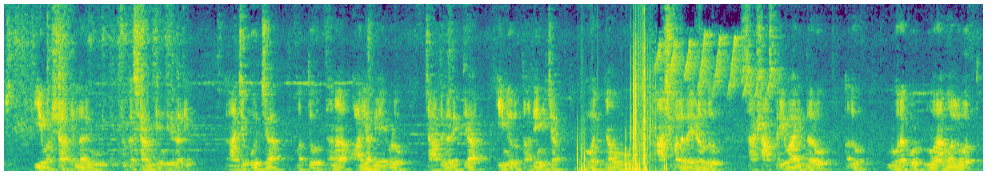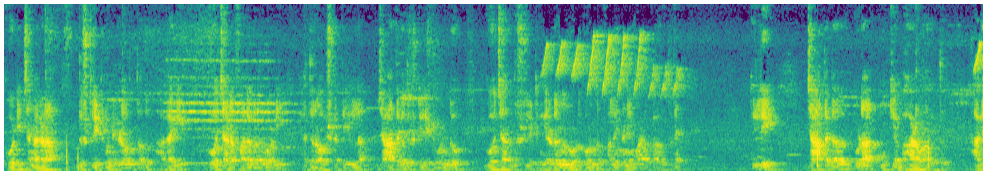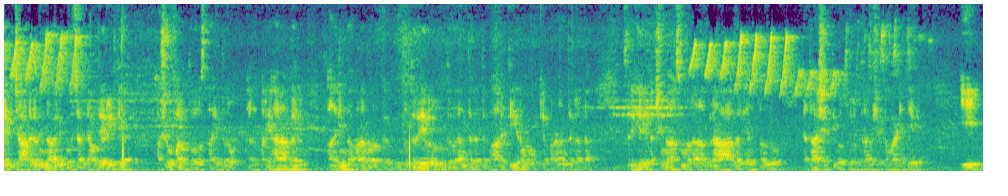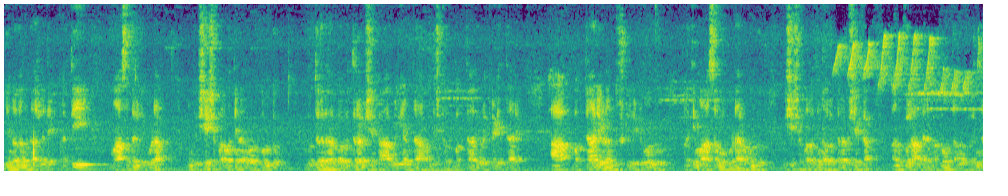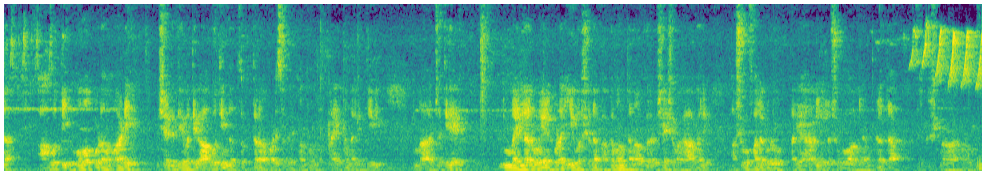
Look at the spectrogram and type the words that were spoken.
ಈ ವರ್ಷ ಎಲ್ಲರಿಗೂ ಸುಖ ಶಾಂತಿಯಿಂದ ಇರಲಿ ರಾಜ್ಯಪೂಜ್ಯ ಮತ್ತು ಧನ ಆಯವ್ಯಯಗಳು ಜಾತಕರೀತ್ಯ ಏನಿರುತ್ತೋ ಅದೇ ನಿಜ ನಾವು ರಾಶಿಫಲವೇ ಹೇಳೋದು ಶಾಸ್ತ್ರೀಯವಾಗಿದ್ದರೂ ಅದು ನೂರ ಕೋಟಿ ನೂರ ನಲವತ್ತು ಕೋಟಿ ಜನಗಳ ದೃಷ್ಟಿಲಿ ಇಟ್ಕೊಂಡು ಹೇಳುವಂಥದ್ದು. ಹಾಗಾಗಿ ಗೋಚಾರ ಫಲಗಳು ನೋಡಿ ಹೆದರ ಅವಶ್ಯಕತೆ ಇಲ್ಲ. ಜಾತಕ ದೃಷ್ಟಿಯಲ್ಲಿ ಇಟ್ಟುಕೊಂಡು ಗೋಚಾರ ದೃಷ್ಟಿಯಲ್ಲಿ ಇಟ್ಟು ಎರಡನ್ನೂ ನೋಡಿಕೊಂಡು ಫಲ ನಿರ್ಣಯ ಮಾಡಬೇಕಾಗುತ್ತದೆ ಇಲ್ಲಿ ಜಾತಕ ಕೂಡ ಮುಖ್ಯ ಬಹಳವಾಗಿತ್ತು ಹಾಗಾಗಿ ಜಾತಕದಿಂದಾಗಲಿ ಗೋಚರ ಯಾವುದೇ ರೀತಿಯ ಅಶುಭ ತೋರಿಸ್ತಾ ಇದ್ದರು ಅದು ಪರಿಹಾರ ಆಗಲಿ. ಅದರಿಂದ ಹೊರಬರುತ್ತೆ. ರುದ್ರದೇವರು ರುದ್ರ ಅಂತರ್ಗತ ಭಾರತೀಯರ ಮುಖ್ಯ ಪ್ರಾಣಾಂತರ್ಗತ ಶ್ರೀಹರಿ ಲಕ್ಷ್ಮೀನರಸಿಂಹನ ಅನುಗ್ರಹ ಆಗಲಿ ಅಂತಂದು ಯಥಾಶಕ್ತಿ ಇವತ್ತು ರುದ್ರಾಭಿಷೇಕ ಮಾಡಿದ್ದೇವೆ. ಈ ದಿನದಂತ ಅಲ್ಲದೆ ಪ್ರತಿ ಮಾಸದಲ್ಲಿ ಕೂಡ ಒಂದು ವಿಶೇಷ ಪರ್ವತಿನ ನೋಡಿಕೊಂಡು ರುದ್ರದ ರುದ್ರಾಭಿಷೇಕ ಆಗಲಿ ಅಂತ ಒಂದಿಷ್ಟು ಭಕ್ತಾದಿಗಳು ಕೇಳಿದ್ದಾರೆ. ಆ ಭಕ್ತಾದಿಗಳನ್ನು ದೃಷ್ಟಿಯಲ್ಲಿ ಇಟ್ಟುಕೊಂಡು ಪ್ರತಿ ಮಾಸವೂ ಕೂಡ ಒಂದು ವಿಶೇಷ ಪರ್ವದಿನ ರುದ್ರಾಭಿಷೇಕ ಅನುಕೂಲ ಆದರೆ ಭಗವಂತ ಅನ್ನೋದರಿಂದ ಆಹುತಿ, ಹೋಮ ಕೂಡ ಮಾಡಿ ವಿಶೇಷ ದೇವತೆಗೆ ಆಹುತಿಯಿಂದ ತೃಪ್ತರ ಪಡಿಸಬೇಕಂತ ಒಂದು ಪ್ರಯತ್ನದಲ್ಲಿದ್ದೀವಿ. ನಿಮ್ಮ ಜೊತೆಗೆ ನಿಮ್ಮ ಎಲ್ಲರ ಮೇಲೆ ಕೂಡ ಈ ವರ್ಷದ ಭಗವಂತನ ಅನುಗ್ರಹ ವಿಶೇಷವಾಗಿ ಆಗಲಿ, ಅಶುಭ ಫಲಗಳು ಪರಿಹಾರ ಆಗಲಿ ಎಲ್ಲ ಶುಭವಾಗಲಿ ಅಂತ ಹೇಳ್ತಾ ಶ್ರೀಕೃಷ್ಣ.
